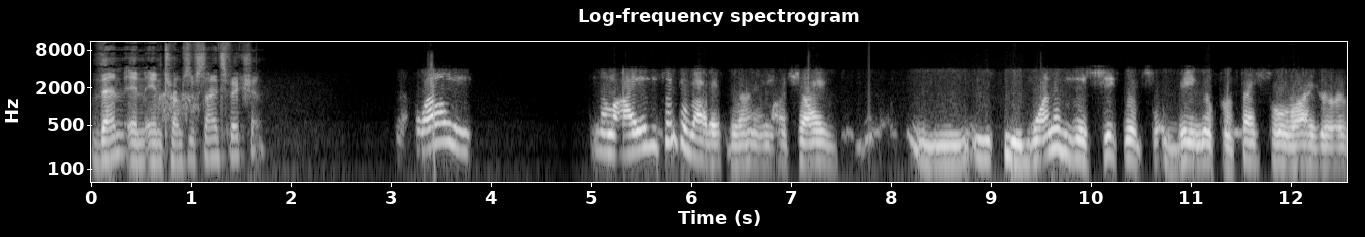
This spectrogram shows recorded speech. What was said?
then in, in terms of science fiction? Well, no, I didn't think about it very much. I one of the secrets of being a professional writer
